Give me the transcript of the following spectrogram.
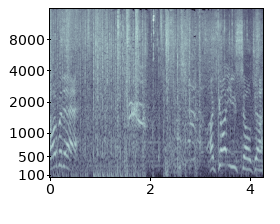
Over there. I got you, soldier.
